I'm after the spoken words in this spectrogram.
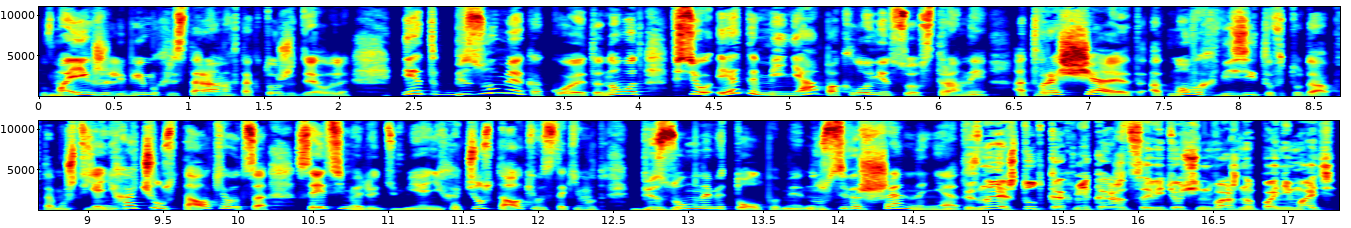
В моих же любимых ресторанах так тоже делали. И это безумие какое-то. Но вот все это меня, поклонницу страны, отвращает от новых визитов туда, потому что я не хочу сталкиваться с этими людьми, я не хочу сталкиваться с такими вот безумными толпами. Ну, совершенно нет. Ты знаешь, тут, как мне кажется, ведь очень важно понимать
